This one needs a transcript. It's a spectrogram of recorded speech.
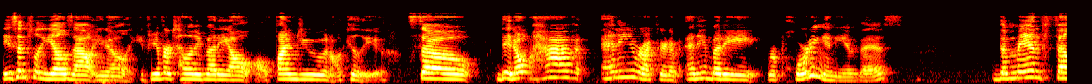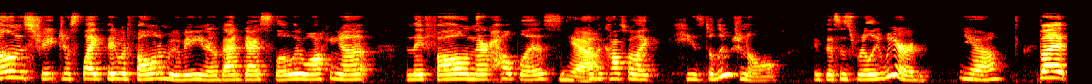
He essentially yells out, you know, like if you ever tell anybody, I'll I'll find you and I'll kill you. So they don't have any record of anybody reporting any of this. The man fell in the street just like they would fall in a movie, you know, bad guys slowly walking up and they fall and they're helpless. Yeah. And the cops are like, he's delusional. Like this is really weird. Yeah. But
